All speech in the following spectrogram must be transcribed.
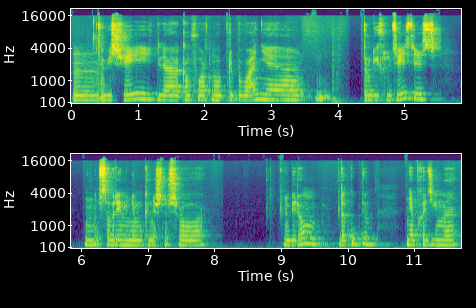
вещей для комфортного пребывания других людей здесь. Со временем мы, конечно, все наберем, докупим необходимое.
